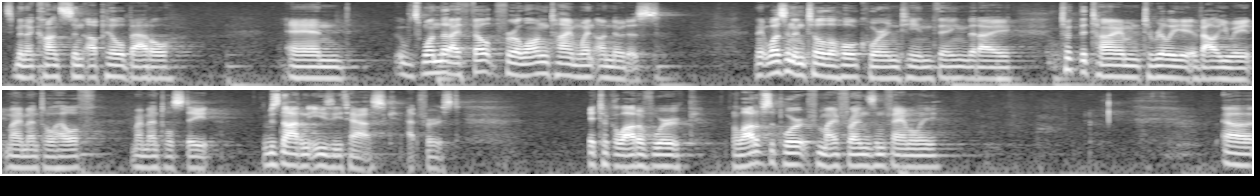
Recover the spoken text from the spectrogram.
It's been a constant uphill battle, and it was one that I felt for a long time went unnoticed. And it wasn't until the whole quarantine thing that I took the time to really evaluate my mental health, my mental state. It was not an easy task at first. It took a lot of work, and a lot of support from my friends and family. Uh,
